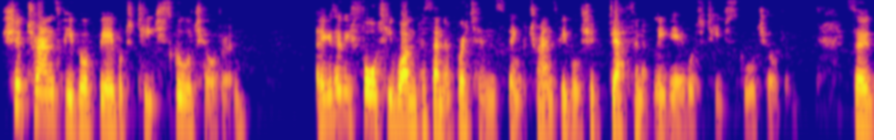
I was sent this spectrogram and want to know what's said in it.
should trans people be able to teach school children? I think it's only 41% of Britons think trans people should definitely be able to teach school children. So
